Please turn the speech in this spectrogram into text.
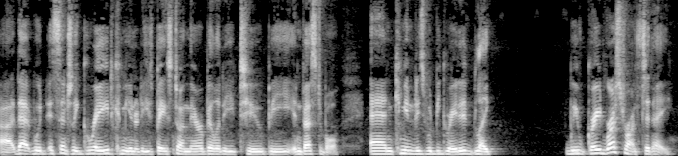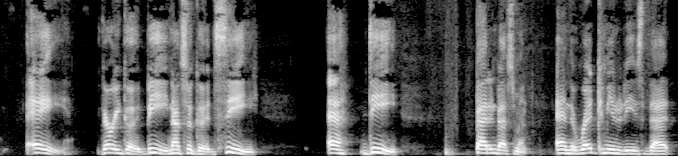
uh, that would essentially grade communities based on their ability to be investable. And communities would be graded like we grade restaurants today. A, very good. B, not so good. C, eh. D, bad investment. And the red communities that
